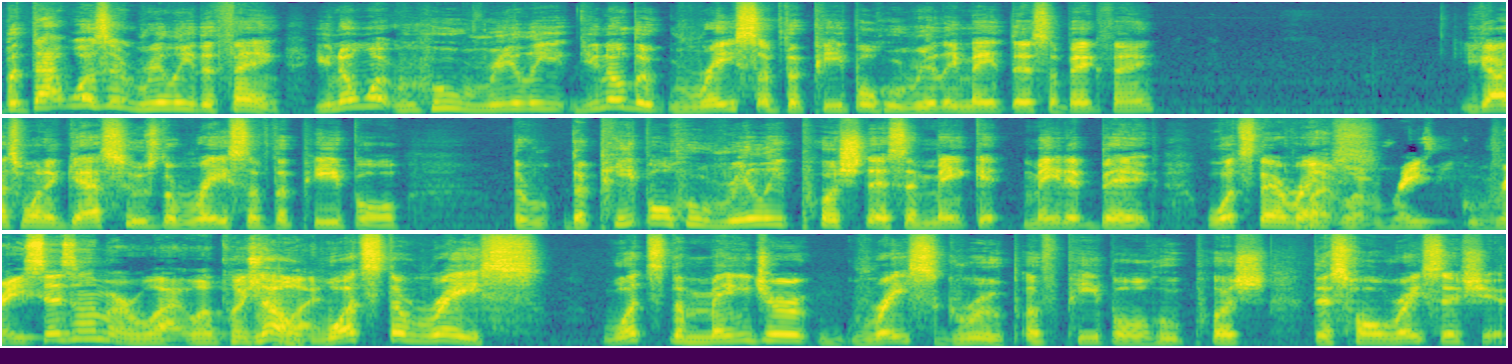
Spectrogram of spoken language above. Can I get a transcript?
but that wasn't really the thing you know what who really you know the race of the people who really made this a big thing you guys want to guess who's the race of the people the the people who really push this and make it made it big what's their race what, what race, racism or what what push no, what? what's the race? What's the major race group of people who push this whole race issue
